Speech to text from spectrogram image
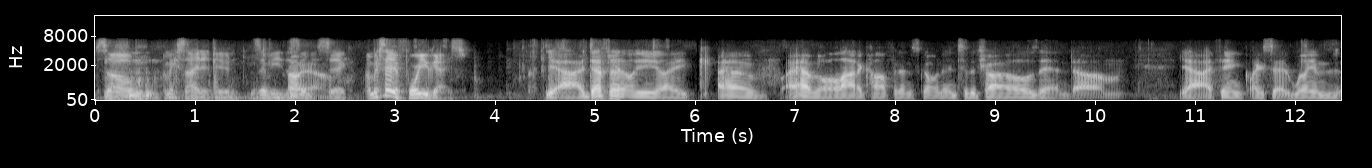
So I'm excited, dude. This is gonna be this is Oh, gonna yeah. be sick. I'm excited for you guys. Yeah, I definitely like I have I have a lot of confidence going into the trials and um yeah, I think like I said, Williams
